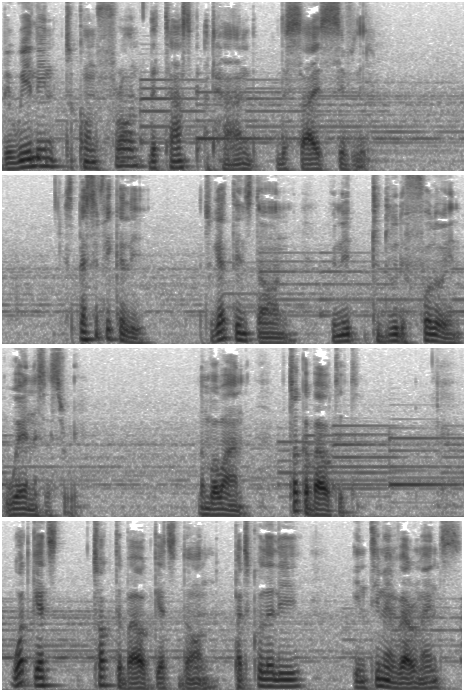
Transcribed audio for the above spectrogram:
Be willing to confront the task at hand decisively. Specifically, to get things done, you need to do the following where necessary. Number one, talk about it. What gets talked about gets done, particularly in team environments,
